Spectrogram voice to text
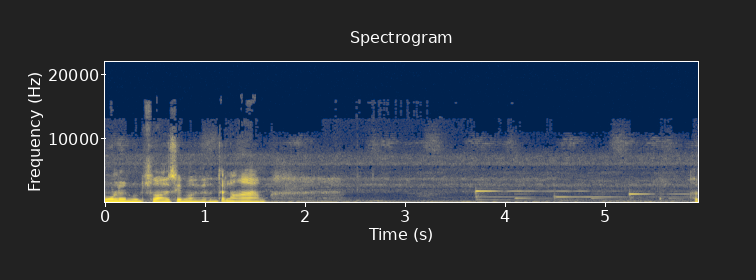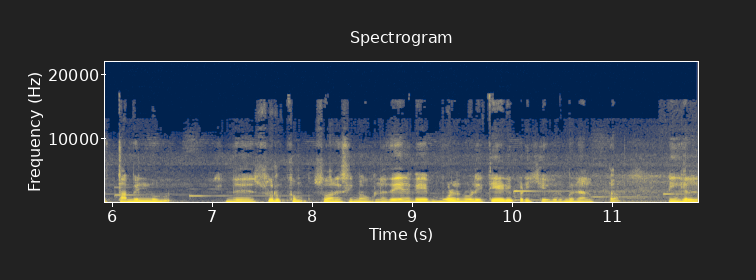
மூல நூல் சுவாரஸ்யமாக இருந்தால் தமிழ் நூல் இந்த சுருக்கம் சுவாரஸ்யமாக உள்ளது. எனவே மூல நூலை தேடி படிக்க விரும்பினால் கூட நீங்கள்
